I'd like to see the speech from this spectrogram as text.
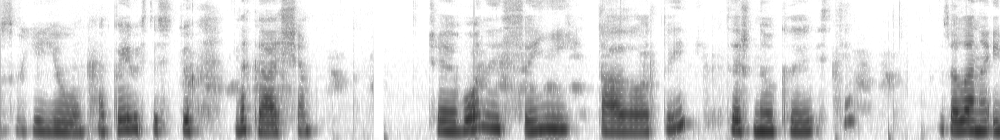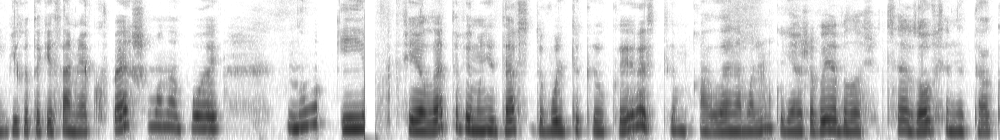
своєю укривістістю не краще. Червоний, синій та золотий теж неукривисті. Зелена і біла такі самі, як в першому наборі. Ну і фіолетовий мені здався доволі таки укривистим, але на малюнку я вже виявила, що це зовсім не так.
